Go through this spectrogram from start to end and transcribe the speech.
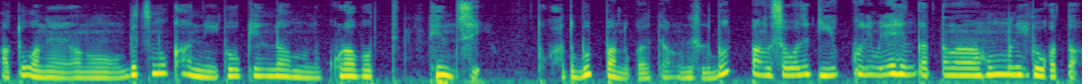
あとはね、あの、別の館に刀剣乱舞のコラボ展示とかあと物販とかやってあるんですけど、物販正直ゆっくり見れへんかったなほんまに人多かった。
